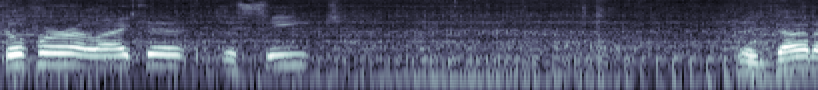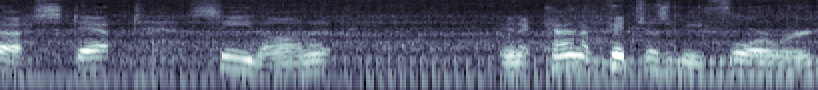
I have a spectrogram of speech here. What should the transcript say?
So far I like it. The seat, they've got a stepped seat on it and it kind of pitches me forward.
